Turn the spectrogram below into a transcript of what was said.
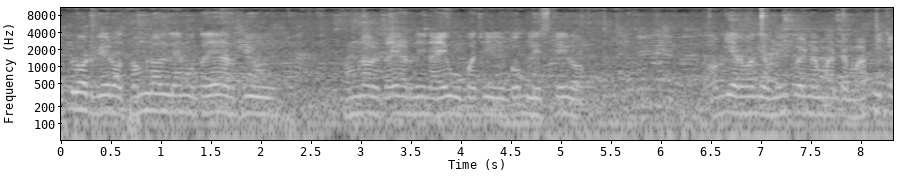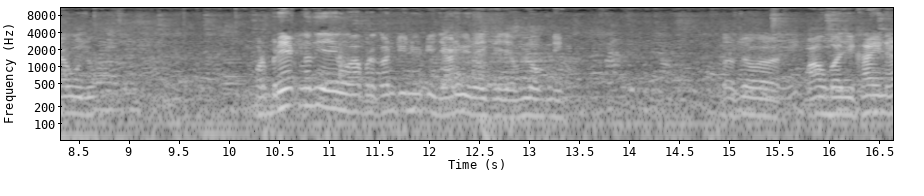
અપલોડ કર્યો થમનલ એનું તૈયાર થયું. થમનલ તૈયાર થઈને આવ્યું, પછી પબ્લિશ કર્યો. અગિયાર વાગે મૂકો એના માટે માફી ચાહું છું. પણ બ્રેક નથી આવ્યો, આપણે કન્ટિન્યુટી જાળવી રાખી છે બ્લોગની તો જો, પાઉંભાજી ખાઈને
